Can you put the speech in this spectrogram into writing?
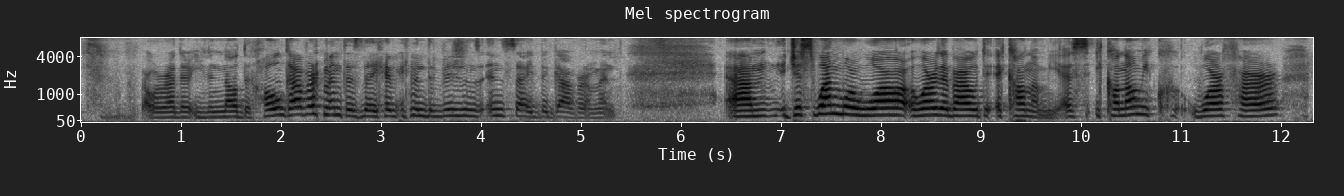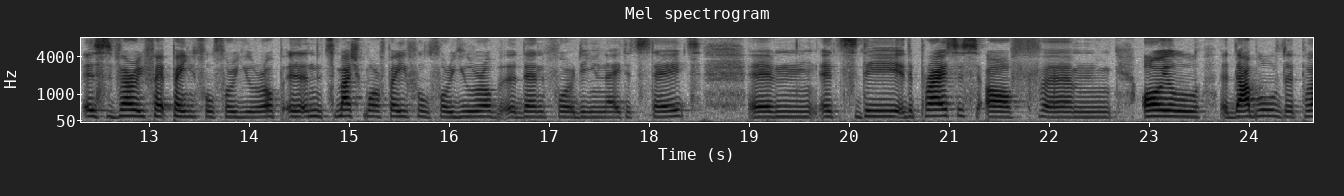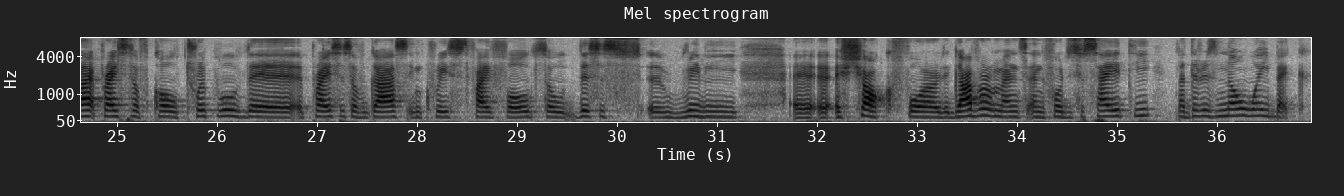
or rather even not the whole government, as they have even divisions inside the government. Um, just one more word about economy. As economic warfare is very painful for Europe, uh, and it's much more painful for Europe uh, than for the United States. Um, it's the the prices of um, oil doubled, the prices of coal tripled, the prices of gas increased fivefold. So this is uh, really a, a shock for the governments and for the society but there is no way back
